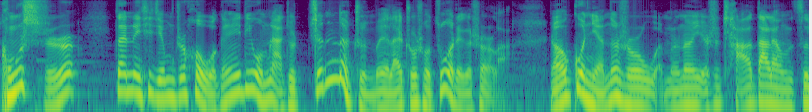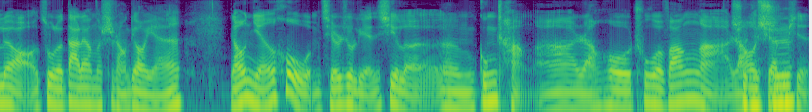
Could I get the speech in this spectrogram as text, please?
同时，在那期节目之后，我跟 AD 我们俩就真的准备来着手做这个事儿了。然后过年的时候，我们呢也是查了大量的资料，做了大量的市场调研。然后年后我们其实就联系了，嗯，工厂啊，然后出货方啊，然后选品，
